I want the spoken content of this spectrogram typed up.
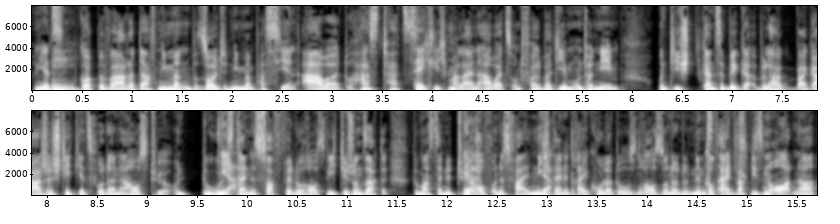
Und jetzt, mhm. Gott bewahre, darf niemand, sollte niemand passieren. Aber du hast tatsächlich mal einen Arbeitsunfall bei dir im Unternehmen und die ganze Bagage steht jetzt vor deiner Haustür und du holst ja. deine Software nur raus, wie ich dir schon sagte. Du machst deine Tür ja. auf und es fallen nicht ja. deine drei Cola-Dosen raus, sondern du nimmst Korrekt. einfach diesen Ordner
